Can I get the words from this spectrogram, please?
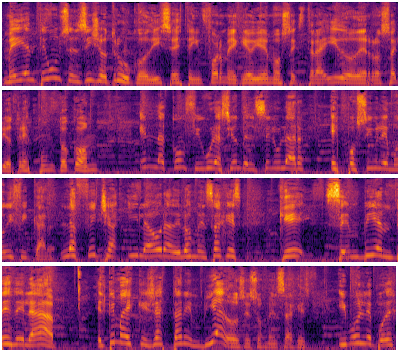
Mediante un sencillo truco, dice este informe que hoy hemos extraído de rosario3.com, en la configuración del celular es posible modificar la fecha y la hora de los mensajes que se envían desde la app. El tema es que ya están enviados esos mensajes y vos le podés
